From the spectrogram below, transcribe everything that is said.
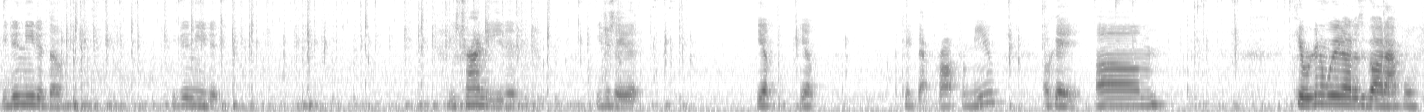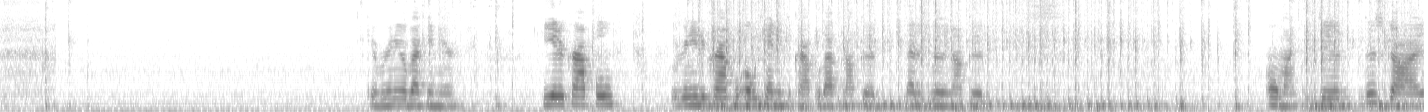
He didn't eat it, though. He didn't eat it. He's trying to eat it. He just ate it. Yep, yep. take that fraught from you. Okay, um... Okay, we're gonna wait out his god apple. Okay, we're gonna go back in here. He ate a crapple. We're gonna eat a crapple. Oh, we can't eat the crapple. That's not good. That is really not good. Oh my, dude. This guy.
